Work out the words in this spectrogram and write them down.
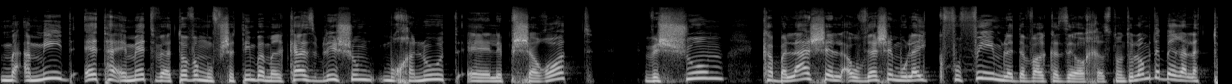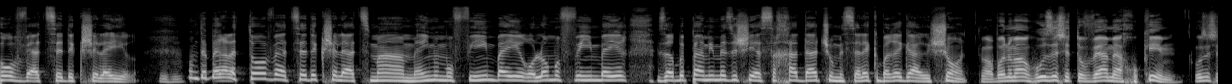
מעמיד את האמת והטוב המופשטים במרכז בלי שום מוכנות אה, לפשרות ושום קבלה של העובדה שהם אולי כפופים לדבר כזה או אחר. זאת אומרת, הוא לא מדבר על הטוב והצדק של העיר. Mm-hmm. הוא מדבר על הטוב והצדק שלעצמם, האם הם מופיעים בעיר או לא מופיעים בעיר, זה הרבה פעמים איזושהי הסחת דעת שהוא מסלק ברגע הראשון. כלומר, בוא נאמר, הוא זה שתובע מהחוקים, הוא זה, ש...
